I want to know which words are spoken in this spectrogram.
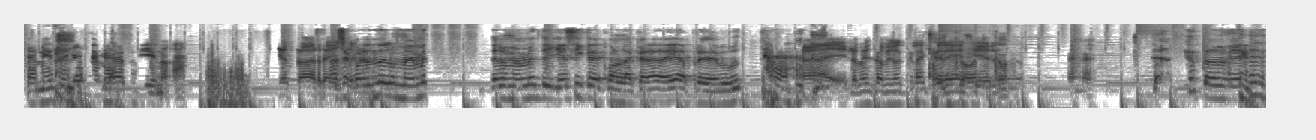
También Soyoung se me hace lleno. Ah, ya toda Ah, ¿Se Rachel. acuerdan de los memes de los memes de Jessica con la cara de ella pre-debut. Ay, lo, mi- lo mismo que la cara de Ciel. También.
